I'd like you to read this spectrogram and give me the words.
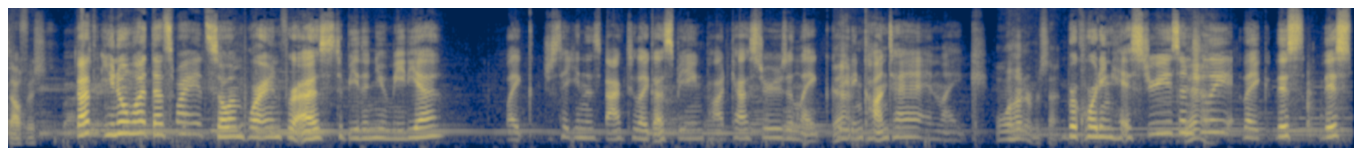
selfish That you know what? That's why it's so important for us to be the new media. Like just taking this back to like us being podcasters and like Yeah. creating content and like 100% recording history essentially. Yeah. Like this this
